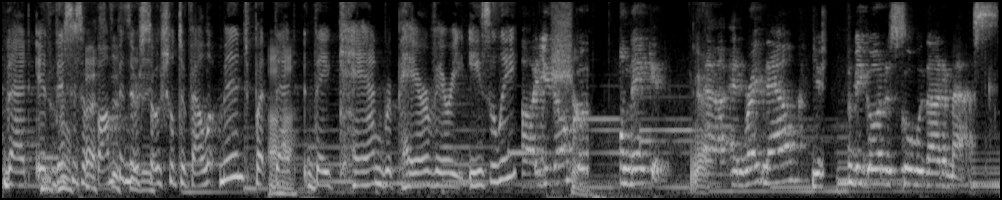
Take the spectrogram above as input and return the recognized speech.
that if this is a bump in their social development, but Uh-huh. that they can repair very easily. Uh, you don't go to school naked. Uh, and right now, you shouldn't be going to school without a mask.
